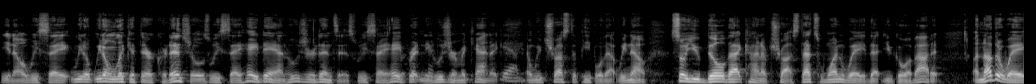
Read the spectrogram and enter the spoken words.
You know, we say we don't we don't look at their credentials. We say, Hey Dan, who's your dentist? We say, Hey Brittany, who's your mechanic? Yeah. And we trust the people that we know. So you build that kind of trust. That's one way that you go about it. Another way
